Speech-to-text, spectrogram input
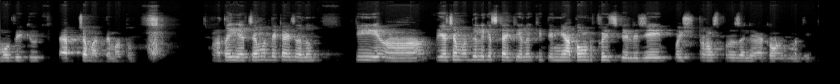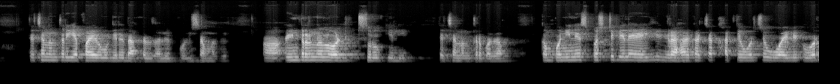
मोबिक्यू ॲपच्या माध्यमातून. आता याच्यामध्ये काय झालं की याच्यामध्ये लगेच काय केलं की त्यांनी अकाउंट फ्रीज केले जे पैसे ट्रान्सफर झाले अकाउंटमध्ये त्याच्यानंतर एफ आय आर वगैरे दाखल झाले पोलिसांमध्ये. इंटरनल ऑडिट सुरू केली त्याच्यानंतर बघा. कंपनीने स्पष्ट केले आहे की ग्राहकाच्या खात्यावरच्या वॉयलेटवर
